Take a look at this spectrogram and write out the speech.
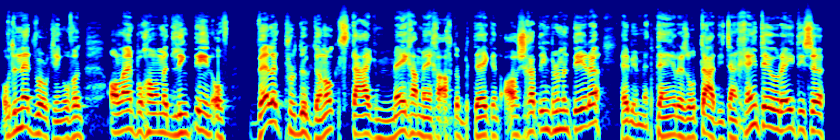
of de networking, of een online programma met LinkedIn, of welk product dan ook, sta ik mega, mega achter. Betekent, als je gaat implementeren, heb je meteen resultaat. Dit zijn geen theoretische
